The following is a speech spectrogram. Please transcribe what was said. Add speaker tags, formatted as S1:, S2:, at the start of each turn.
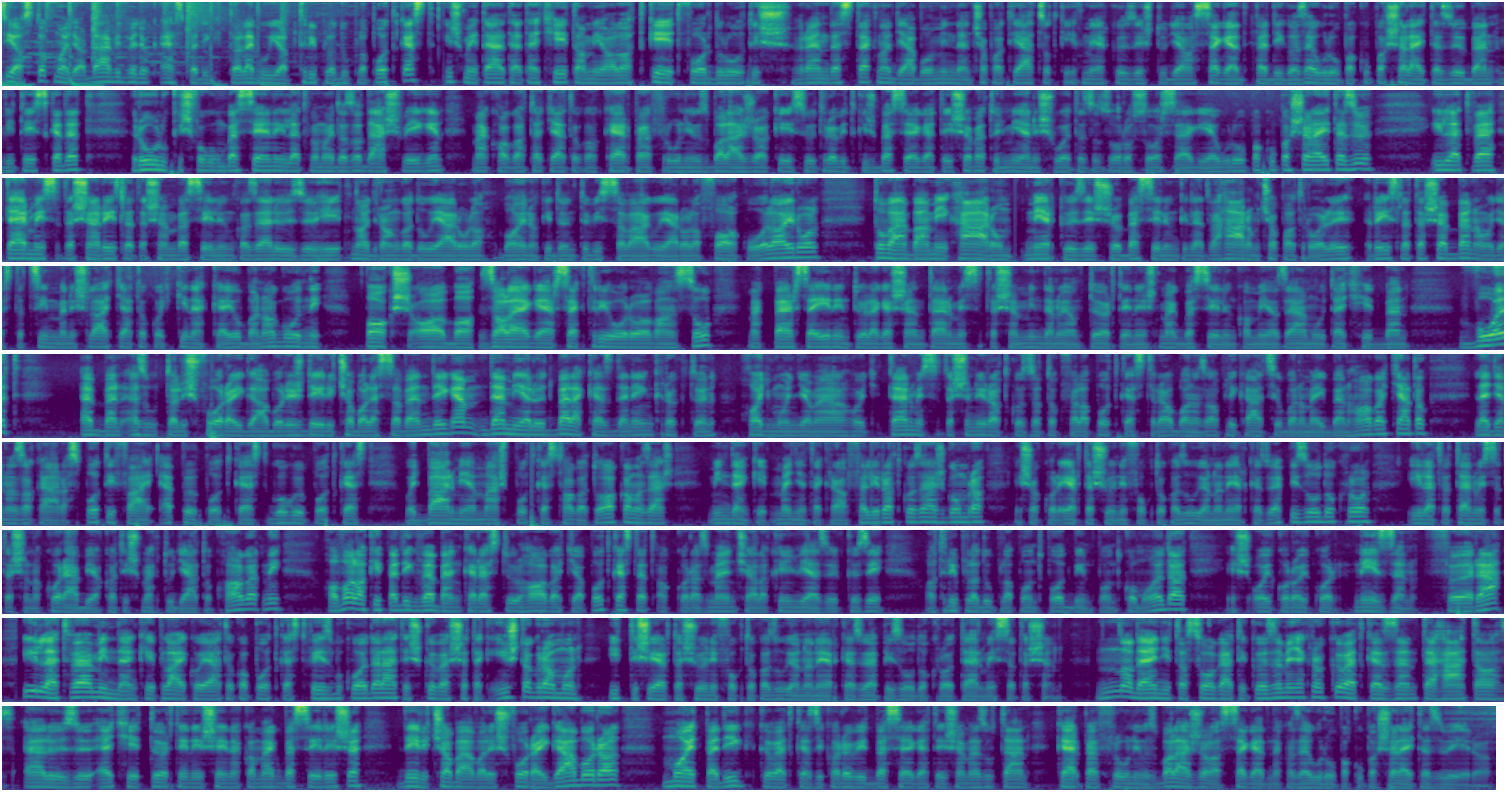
S1: Sziasztok, Magyar Dávid vagyok, ez pedig itt a legújabb Tripla Dupla Podcast. Ismét eltelt egy hét, ami alatt két fordulót is rendeztek, nagyjából minden csapat játszott két mérkőzést, ugye a Szeged pedig az Európa Kupa selejtezőben vitézkedett. Róluk is fogunk beszélni, illetve majd az adás végén meghallgathatjátok a Kerpel Frónius Balázsral készült rövid kis beszélgetésemet, hogy milyen is volt ez az oroszországi Európa Kupa selejtező, illetve természetesen részletesen beszélünk az előző hét nagy rangadójáról, a bajnoki döntő visszavágójáról, a Falkó olajról, továbbá még három három mérkőzésről beszélünk, illetve három csapatról részletesebben, ahogy ezt a címben is látjátok, hogy kinek kell jobban aggódni. Paks, Alba, Zalaegerszeg trióról van szó, meg persze érintőlegesen természetesen minden olyan történést megbeszélünk, ami az elmúlt egy hétben volt ebben ezúttal is Forrai Gábor és Déri Csaba lesz a vendégem, de mielőtt belekezdenénk, rögtön hagy mondjam el, hogy természetesen iratkozzatok fel a podcastre abban az applikációban, amelyikben hallgatjátok, legyen az akár a Spotify, Apple Podcast, Google Podcast, vagy bármilyen más podcast hallgató alkalmazás, mindenképp menjetek rá a feliratkozás gombra, és akkor értesülni fogtok az újonnan érkező epizódokról, illetve természetesen a korábbiakat is meg tudjátok hallgatni. Ha valaki pedig weben keresztül hallgatja a podcastet, akkor az mentse el a könyvjelzők közé a tripladupla.podcast podbin.com oldalt, és olykor-olykor nézzen föl rá, illetve mindenképp lájkoljátok a podcast Facebook oldalát, és kövessetek Instagramon, itt is értesülni fogtok az újonnan érkező epizódokról természetesen. Na de ennyit a szolgálti közleményekről, következzen tehát az előző egy hét történéseinek a megbeszélése Déri Csabával és Forrai Gáborral, majd pedig következik a rövid beszélgetésem ezután Kerpel Frónius Balázsral a Szegednek az Európa Kupa selejtezőjéről.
